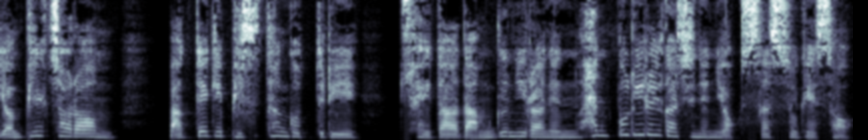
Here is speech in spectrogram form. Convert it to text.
연필처럼 막대기 비슷한 것들이 죄다 남근이라는 한 뿌리를 가지는 역사 속에서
